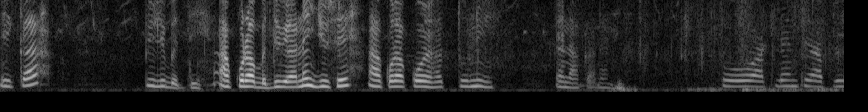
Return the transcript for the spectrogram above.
એક આ પીલી બધી. આ કોરા બધું વેનાઈ ગયું છે. આ કોરા કોઈ હતું નહીં એના કારણે. તો આટલેથી આપણે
